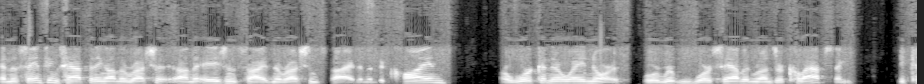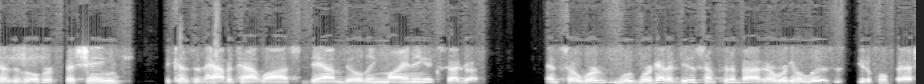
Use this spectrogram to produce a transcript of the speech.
And the same thing's happening on the Russia, on the Asian side and the Russian side. And the declines are working their way north, where, where salmon runs are collapsing because of overfishing, because of habitat loss, dam building, mining, etc. And so we're we're going to do something about it, or we're going to lose this beautiful fish.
